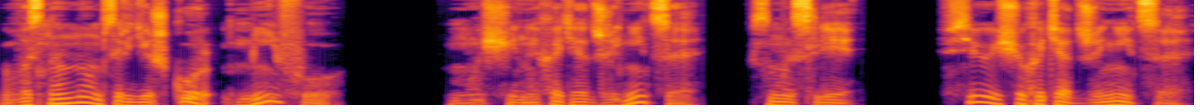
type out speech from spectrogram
в основном среди шкур, мифу, мужчины хотят жениться, в смысле, все еще хотят жениться,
